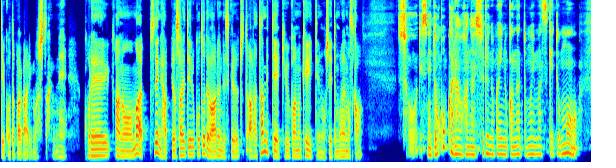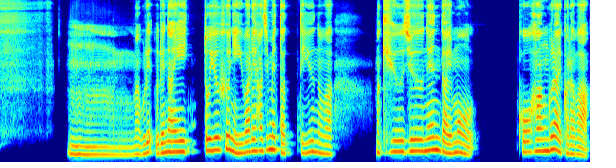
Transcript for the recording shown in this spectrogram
ていう言葉がありましたね。これ、あの、まあ、すでに発表されていることではあるんですけど、ちょっと改めて休館の経緯っていうのを教えてもらえますか？そうですね。どこからお話しするのがいいのかなと思いますけども、うーん、まあ、売れ、売れないというふうに言われ始めたっていうのは、まあ、90年代も後半ぐらいからは、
